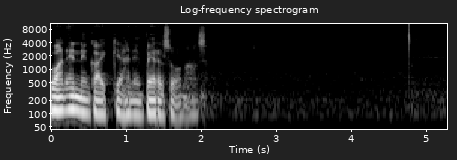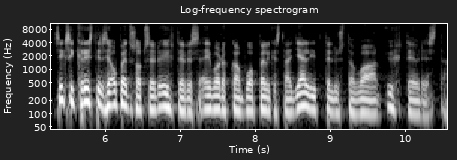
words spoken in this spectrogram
vaan ennen kaikkea hänen persoonaansa. Siksi kristillisen opetuslapsen yhteydessä ei voidakaan puhua pelkästään jäljittelystä, vaan yhteydestä.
